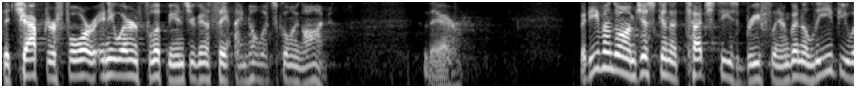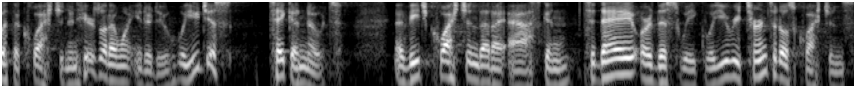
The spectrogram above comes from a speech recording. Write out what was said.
to chapter four or anywhere in Philippians, you're going to say, I know what's going on there. But even though I'm just going to touch these briefly, I'm going to leave you with a question. And here's what I want you to do Will you just take a note? Of each question that I ask, and today or this week, will you return to those questions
